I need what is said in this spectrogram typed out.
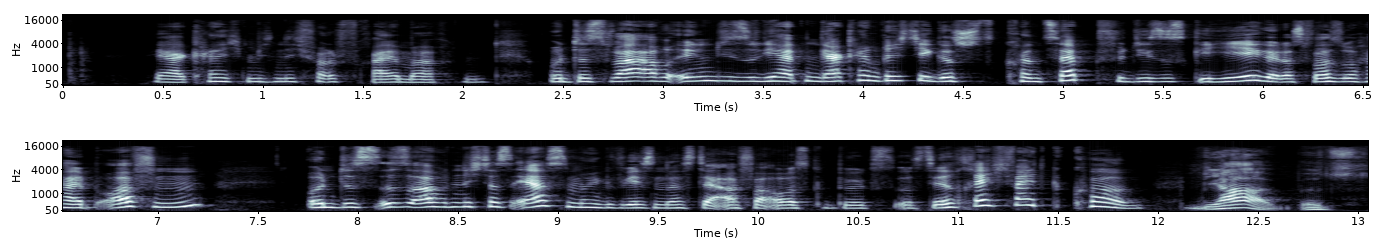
ja, kann ich mich nicht voll frei machen. Und das war auch irgendwie so, die hatten gar kein richtiges Konzept für dieses Gehege. Das war so halb offen. Und es ist auch nicht das erste Mal gewesen, dass der Affe ausgebüxt ist. Der ist recht weit gekommen. Ja,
